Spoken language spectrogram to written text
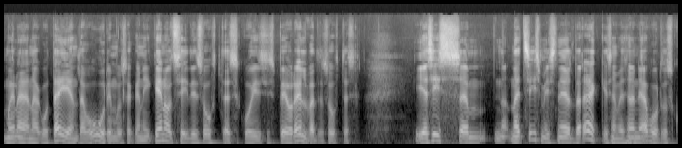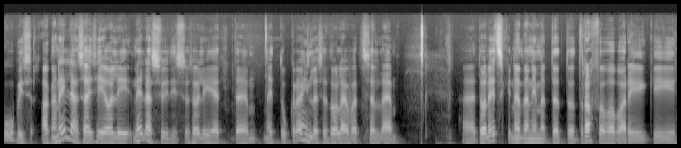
mõne nagu täiendava uurimusega nii genotsiidi suhtes kui siis biorelvade suhtes. ja siis ähm, no, natsismist nii-öelda rääkisime, see on jaburdus kuubis, aga neljas asi oli, neljas süüdistus oli, et, ähm, et ukrainlased olevat selle äh, Donetski nõndanimetatud rahvavabariigi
